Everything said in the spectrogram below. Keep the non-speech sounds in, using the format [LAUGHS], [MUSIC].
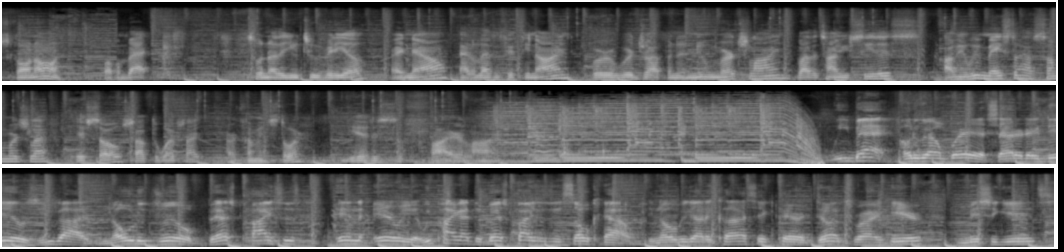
What's going on? Welcome back to another YouTube video. Right now at 11:59, we're we're dropping a new merch line. By the time you see this, I mean we may still have some merch left. If so, shop the website or come in store. Yeah, this is a fire line. We back. Holy Ground Brea, Saturday deals. You guys know the drill. Best prices in the area. We probably got the best prices in SoCal. You know, we got a classic pair of dunks right here. Michigan's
